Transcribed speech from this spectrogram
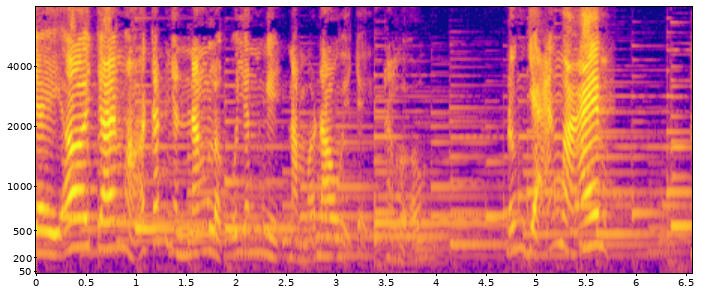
chị ơi, cho em hỏi cách nhìn năng lực của doanh nghiệp nằm ở đâu vậy chị? Trời ơi. Đơn giản mà em.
